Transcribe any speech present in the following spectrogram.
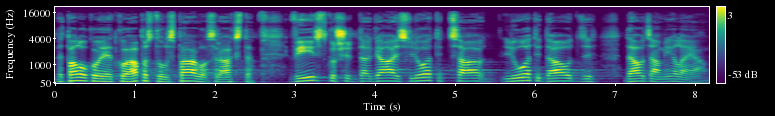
Bet palūkojiet, ko apustulis Pāvils raksta. Vīrs, kurš ir gājis ļoti, ļoti daudzi, daudzām ielām.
